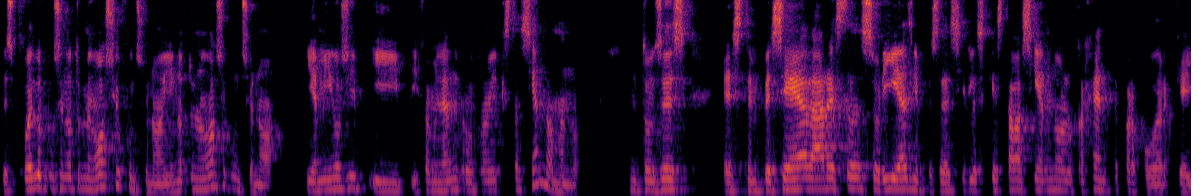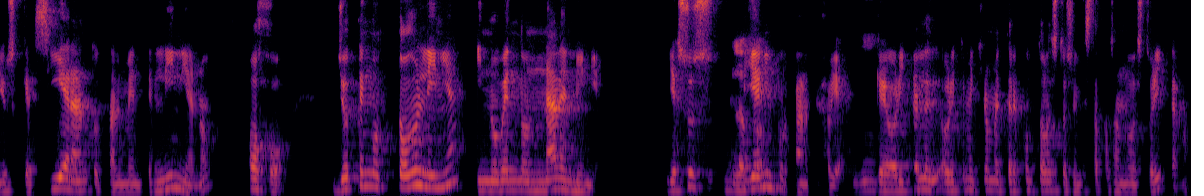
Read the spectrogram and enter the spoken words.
Después lo puse en otro negocio, funcionó. Y en otro negocio funcionó. Y amigos y, y, y familiares me preguntaron, ¿qué estás haciendo, Armando? Entonces, este, empecé a dar estas asesorías y empecé a decirles qué estaba haciendo la otra gente para poder que ellos crecieran totalmente en línea, ¿no? Ojo, yo tengo todo en línea y no vendo nada en línea. Y eso es bien importante, Javier, que ahorita, ahorita me quiero meter con toda la situación que está pasando esto ahorita, ¿no?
